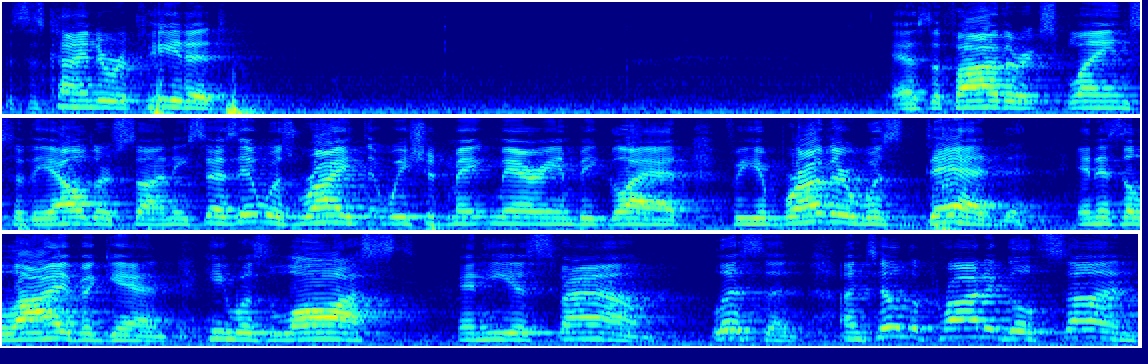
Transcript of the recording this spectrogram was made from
this is kind of repeated as the father explains to the elder son, he says, It was right that we should make merry and be glad, for your brother was dead and is alive again. He was lost and he is found. Listen, until the prodigal son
